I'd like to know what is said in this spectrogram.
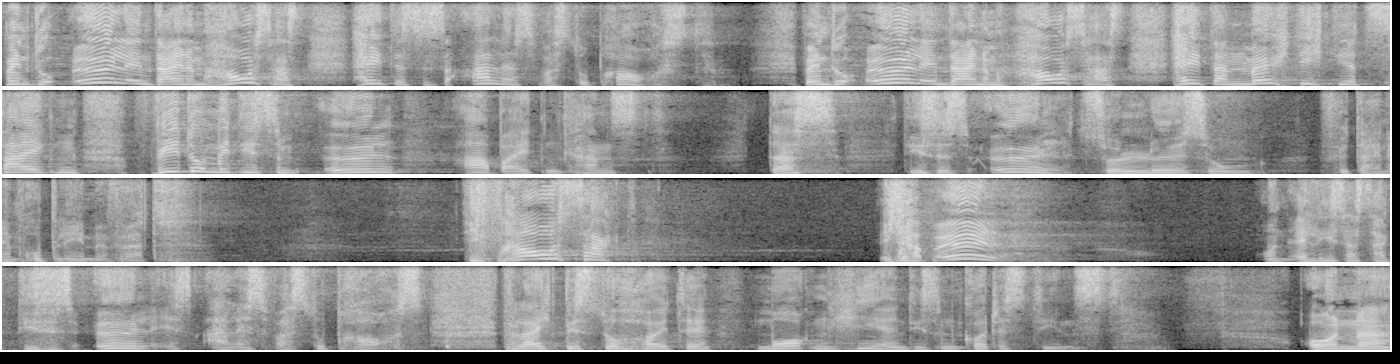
Wenn du Öl in deinem Haus hast, hey, das ist alles, was du brauchst. Wenn du Öl in deinem Haus hast, hey, dann möchte ich dir zeigen, wie du mit diesem Öl arbeiten kannst, dass dieses Öl zur Lösung für deine Probleme wird. Die Frau sagt, ich habe Öl. Und Elisa sagt, dieses Öl ist alles, was du brauchst. Vielleicht bist du heute Morgen hier in diesem Gottesdienst und äh,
